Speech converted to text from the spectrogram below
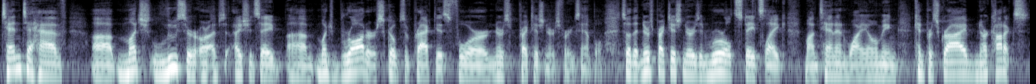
tend to have uh, much looser, or I should say, um, much broader scopes of practice for nurse practitioners, for example. So that nurse practitioners in rural states like Montana and Wyoming can prescribe narcotics.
